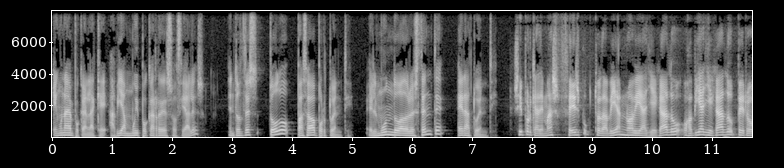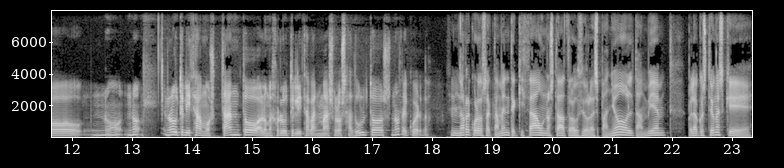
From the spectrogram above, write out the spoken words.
en una época en la que había muy pocas redes sociales, entonces todo pasaba por Twenty. El mundo adolescente era Twenty. Sí, porque además Facebook todavía no había llegado o había llegado pero no, no, no lo utilizábamos tanto, a lo mejor lo utilizaban más los adultos, no recuerdo. No recuerdo exactamente, quizá aún no estaba traducido al español también, pero la cuestión es que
